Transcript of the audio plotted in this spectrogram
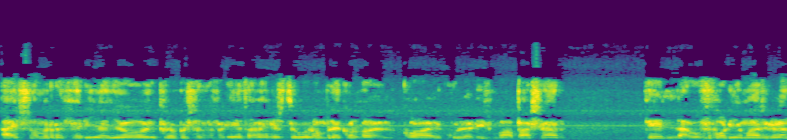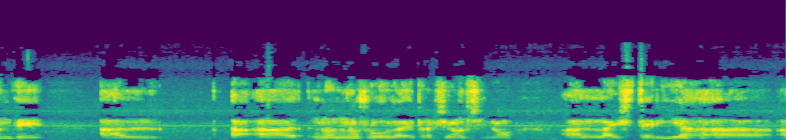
A eso me refería yo y creo que se refería también este buen hombre con, lo del- con el culerismo, a pasar de la euforia más grande al, a, a- no, no solo la depresión, sino a la histeria, a,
